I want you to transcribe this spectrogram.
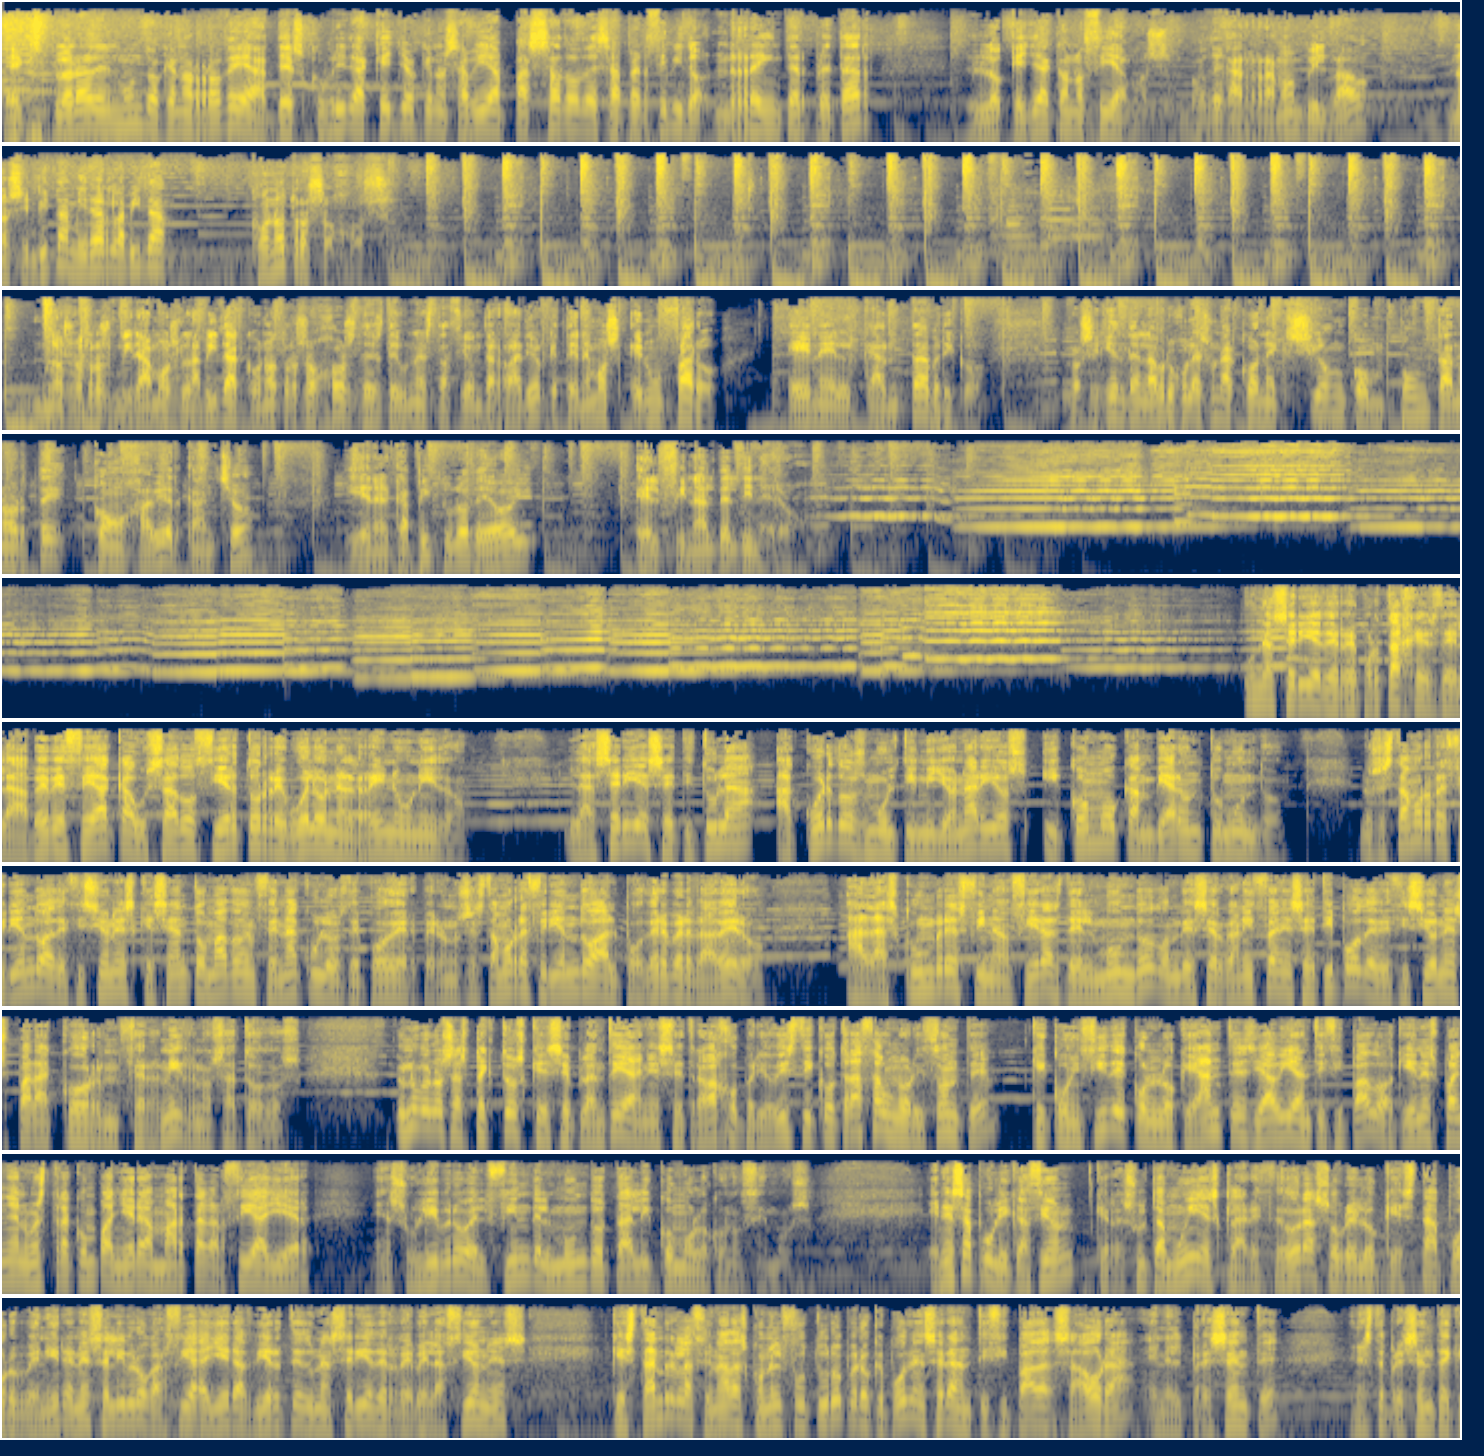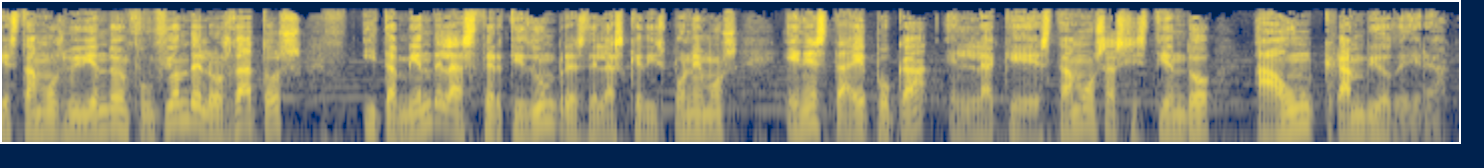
Explorar el mundo que nos rodea, descubrir aquello que nos había pasado desapercibido, reinterpretar lo que ya conocíamos. Bodega Ramón Bilbao nos invita a mirar la vida con otros ojos. Nosotros miramos la vida con otros ojos desde una estación de radio que tenemos en un faro, en el Cantábrico. Lo siguiente en la brújula es una conexión con Punta Norte con Javier Cancho y en el capítulo de hoy, el final del dinero. Una serie de reportajes de la BBC ha causado cierto revuelo en el Reino Unido. La serie se titula Acuerdos multimillonarios y cómo cambiaron tu mundo. Nos estamos refiriendo a decisiones que se han tomado en cenáculos de poder, pero nos estamos refiriendo al poder verdadero, a las cumbres financieras del mundo donde se organizan ese tipo de decisiones para concernirnos a todos. Uno de los aspectos que se plantea en ese trabajo periodístico traza un horizonte que coincide con lo que antes ya había anticipado aquí en España nuestra compañera Marta García ayer en su libro El fin del mundo tal y como lo conocemos. En esa publicación, que resulta muy esclarecedora sobre lo que está por venir, en ese libro García ayer advierte de una serie de revelaciones que están relacionadas con el futuro, pero que pueden ser anticipadas ahora, en el presente, en este presente que estamos viviendo en función de los datos y también de las certidumbres de las que disponemos en esta época en la que estamos asistiendo a un cambio de era.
